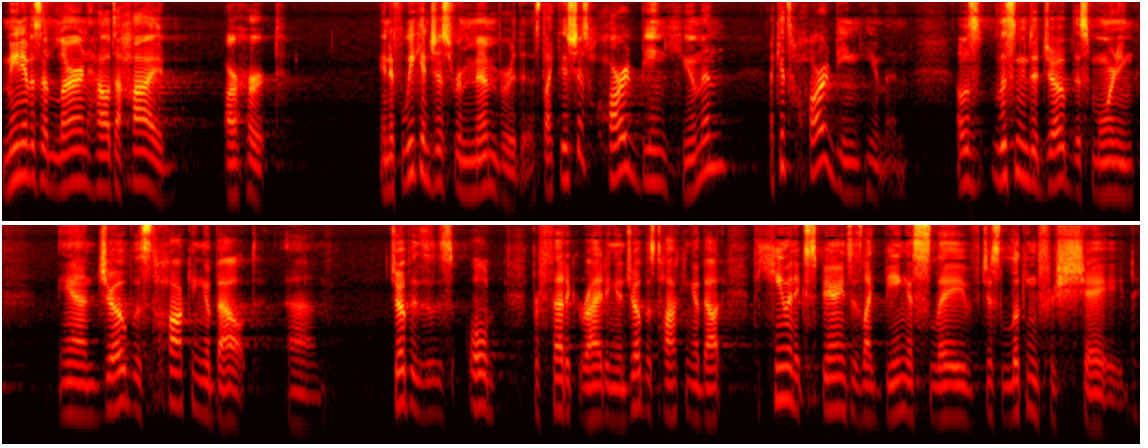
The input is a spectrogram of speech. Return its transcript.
Many of us have learned how to hide our hurt. And if we can just remember this, like it's just hard being human. Like it's hard being human. I was listening to Job this morning, and Job was talking about um, Job is this old prophetic writing, and Job was talking about the human experience is like being a slave, just looking for shade.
